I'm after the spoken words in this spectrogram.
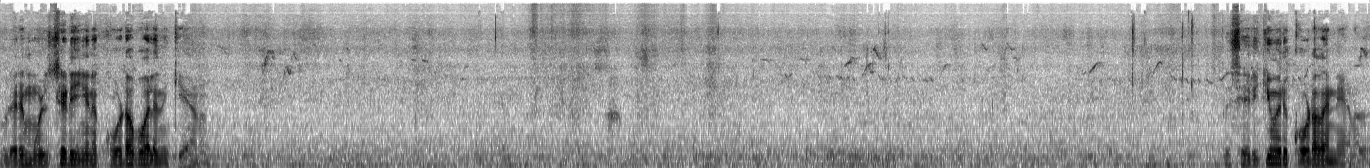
ഇവിടെ ഒരു മുൾച്ചെടി ഇങ്ങനെ കുട പോലെ നിൽക്കുകയാണ്. ശരിക്കും ഒരു കുട തന്നെയാണത്.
